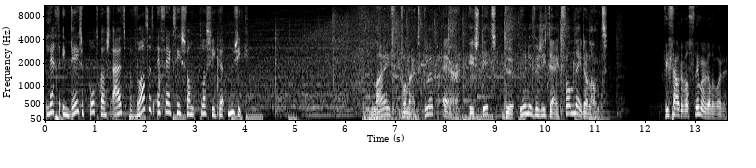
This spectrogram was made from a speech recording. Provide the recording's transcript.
legt in deze podcast uit wat het effect is van klassieke muziek. Live vanuit Club Air is dit de Universiteit van Nederland. Wie zou er wel slimmer willen worden?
